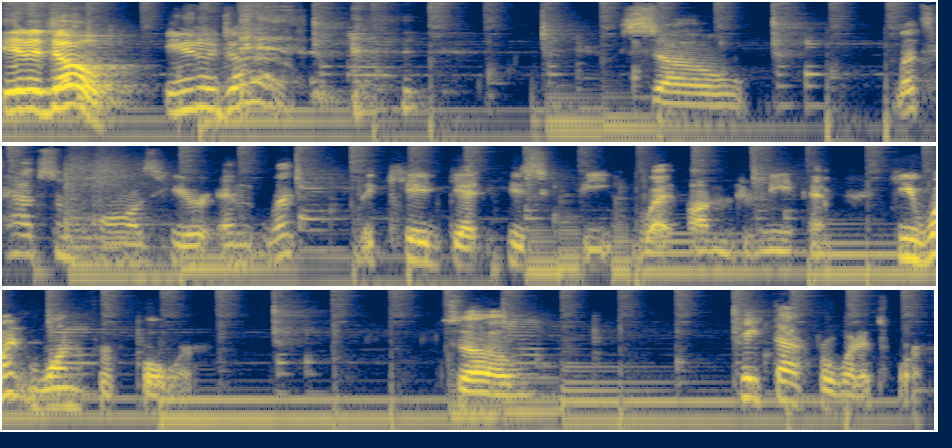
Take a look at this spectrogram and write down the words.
In a dope. in a dome. so let's have some pause here and let the kid get his feet wet underneath him. He went one for four. So take that for what it's worth.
